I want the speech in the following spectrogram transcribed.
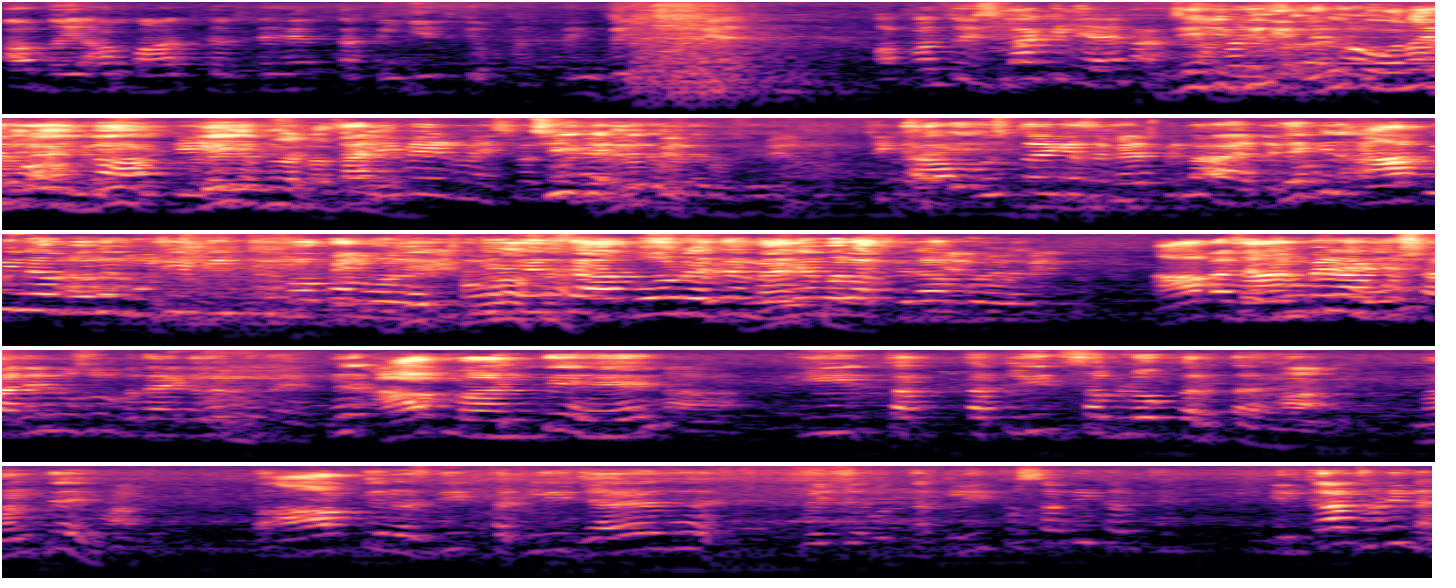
اب بھائی ہم بات کرتے ہیں تقلید کے اوپر۔ بالکل اپن تو اصلاح کے لیے ہے نا۔ جی جی بالکل ہونا چاہیے۔ یہی اپنا طالب علم ہے میں ٹھیک ہے اس طریقے سے میرے پہ نہ آئے لیکن آپ ہی نہ بولے مجھے تین دن موقع بولے سے آپ بول رہے تھے میں نے بولا پھر آپ بول رہے اچھا، آپ مانتے ہیں ہاں۔ کہ تقلید سب لوگ کرتا ہے۔ ہاں۔ مانتے ہیں؟ ہاں۔ تو آپ کے نزدیک تقلید جائز ہے؟ تقلید تو سب ہی کرتے ہیں۔ انکار تھوڑی نا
